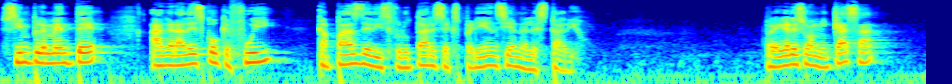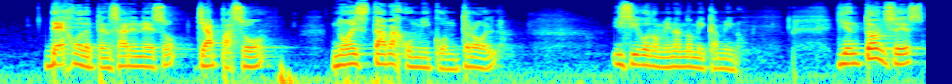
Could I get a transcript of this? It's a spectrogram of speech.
Simplemente agradezco que fui capaz de disfrutar esa experiencia en el estadio. Regreso a mi casa, dejo de pensar en eso, ya pasó, no está bajo mi control y sigo dominando mi camino. Y entonces,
